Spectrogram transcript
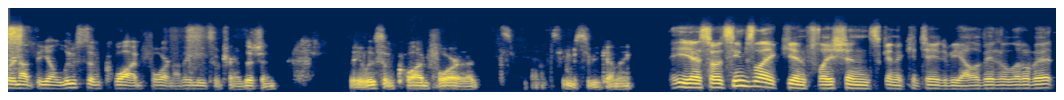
We're not the elusive quad four, not the elusive transition. The elusive quad four. What seems to be coming. Yeah, so it seems like inflation's going to continue to be elevated a little bit,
